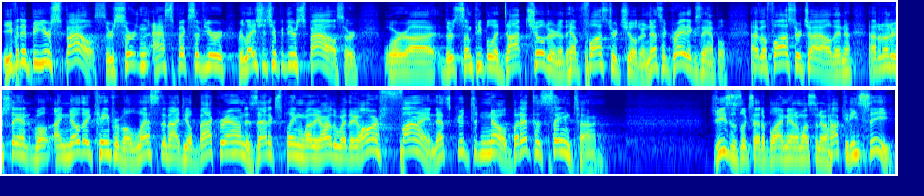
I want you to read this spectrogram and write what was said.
even it be your spouse, there's certain aspects of your relationship with your spouse, or, or uh, there's some people adopt children or they have foster children. That's a great example. I have a foster child and I don't understand. Well, I know they came from a less than ideal background. Does that explain why they are the way they are? Fine, that's good to know. But at the same time, Jesus looks at a blind man and wants to know how can he see?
